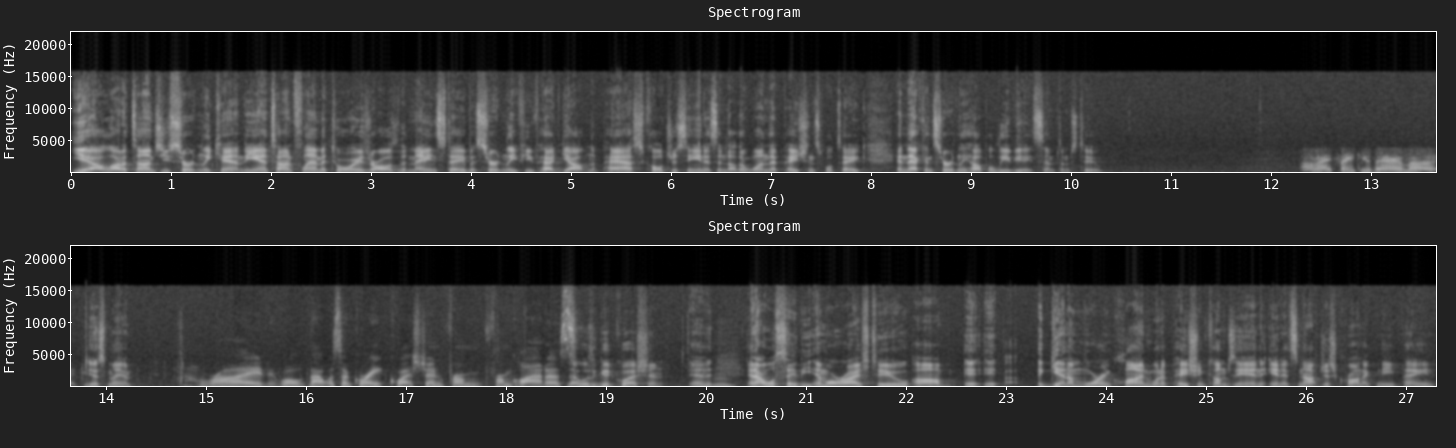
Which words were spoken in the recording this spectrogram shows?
Yeah, a lot of times you certainly can. The anti-inflammatories are always the mainstay, but certainly if you've had gout in the past, colchicine is another one that patients will take, and that can certainly help alleviate symptoms too. All right, thank you very much. Yes, ma'am. All right. Well, that was a great question from from Gladys. That was a good question, and mm -hmm. and I will say the MRIs too. Um, it, it again, I'm more inclined when a patient comes in and it's not just chronic knee pain.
